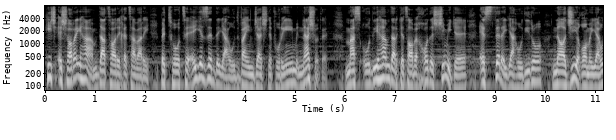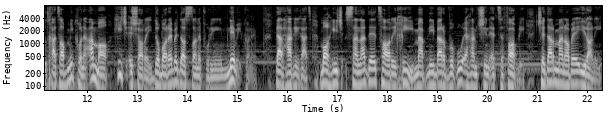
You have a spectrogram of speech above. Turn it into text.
هیچ اشاره هم در تاریخ تبری به توطعه ضد یهود و این جشن پوریم نشده. مسعودی هم در کتاب خودش چی میگه؟ استر یهودی رو ناجی قوم یهود خطاب می‌کنه اما هیچ اشاره دوباره به داستان پوریم نمی‌کنه. در حقیقت ما هیچ سند تاریخی مبنی بر وقوع همچین اتفاقی چه در منابع ایرانی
